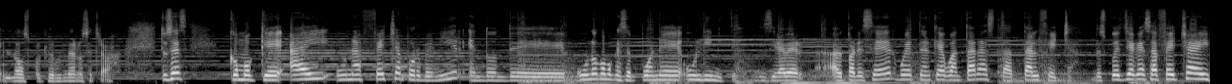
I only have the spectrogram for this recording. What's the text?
el 2, porque el primero no se trabaja. Entonces, como que hay una fecha por venir en donde uno como que se pone un límite. Es decir, a ver, al parecer voy a tener que aguantar hasta tal fecha. Después llega esa fecha y,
